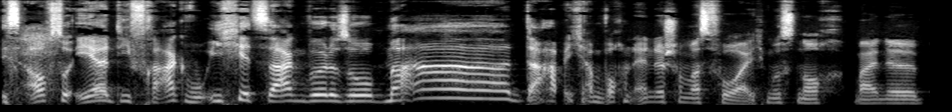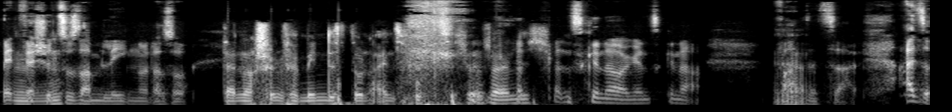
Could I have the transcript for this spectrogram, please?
Ist auch so eher die Frage, wo ich jetzt sagen würde, so, ma, da habe ich am Wochenende schon was vor. Ich muss noch meine Bettwäsche Mhm. zusammenlegen oder so. Dann noch schön für Mindestlohn 1,50 wahrscheinlich. Ganz genau, ganz genau. Ja. Wahnsinnssache. Also,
